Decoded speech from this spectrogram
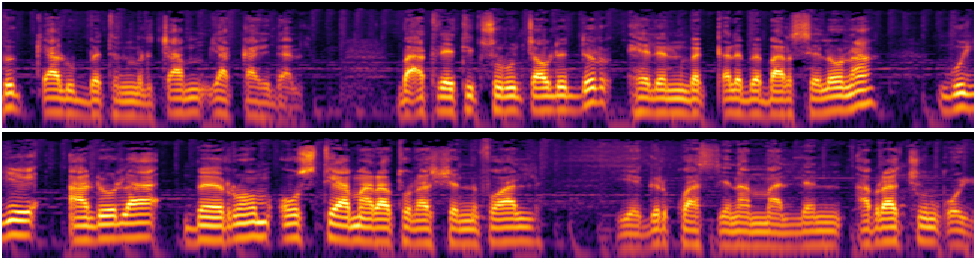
ብቅ ያሉበትን ምርጫም ያካሂዳል። በአትሌቲክሱ ሩጫ ውድድር ሄለን በቀለ በባርሴሎና፣ ጉዬ አዶላ በሮም ኦስቲያ ማራቶን አሸንፈዋል። የእግር ኳስ ዜናም አለን። አብራችሁን ቆዩ።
